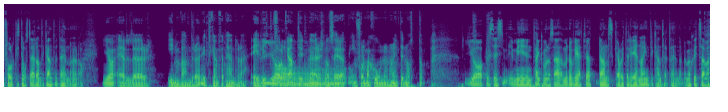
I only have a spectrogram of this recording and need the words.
folk i storstäder inte kan tvätta händerna då? Ja, eller invandrare inte kan tvätta händerna. är ju lite Ja. folk antytt när de säger att informationen har inte nått dem. Ja, precis. Min tanke var nog så här, men då vet vi att danskar och italienare inte kan tvätta händerna. Men skitsamma.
